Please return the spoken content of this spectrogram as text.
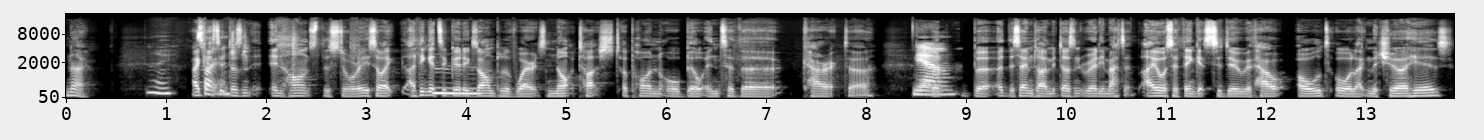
no, no I Sorry, guess it doesn't enhance the story. So I, I think it's a good Mm. example of where it's not touched upon or built into the character. Yeah. But, but at the same time, it doesn't really matter. I also think it's to do with how old or like mature he is.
